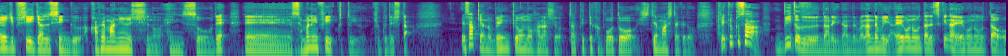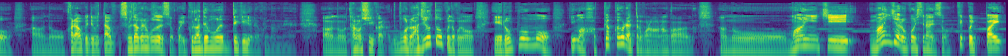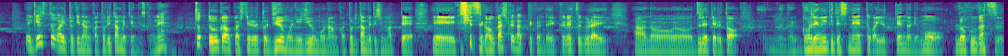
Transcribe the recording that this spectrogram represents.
えー、ジプシージャズシング、カフェマニューシュの演奏で、えー、セマニフィークという曲でした。さっきあの勉強の話を、さっきっていうか冒頭してましたけど、結局さ、ビートルなり何でも、何でもいいや、英語の歌で好きな英語の歌を、あの、カラオケで歌う、それだけのことですよ。これいくらでもできるよね、こんなのね。あの、楽しいから。僕、ラジオトークのこの、えー、録音も、今800回ぐらいやったのかななんか、あのー、毎日、毎日は録音してないんですよ。結構いっぱい、ゲストがいる時なんか取りためてるんですけどね。ちょっとうかうかしてると10も20もなんか取りためてしまって、えー、季節がおかしくなってくるんで。1ヶ月ぐらい、あのー、ずれてると、ゴールデンウィークですねとか言ってんのにもう6月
